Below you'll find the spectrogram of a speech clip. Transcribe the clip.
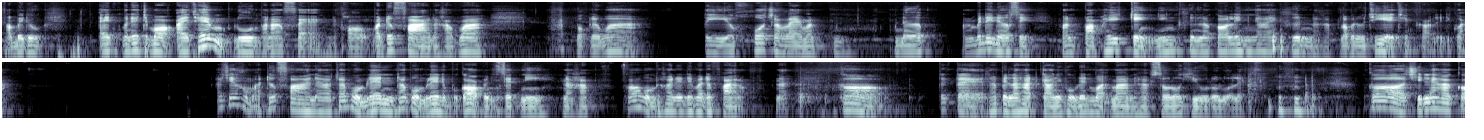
เอาไปดูไอ้มันนี้จะบอกไอเทมรูนพลังแฝงของ Butterfly นะครับว่า บอกเลยว่า ตีโคตรจะแรงมันเนิร์ฟมันไม่ได้เนิร์ฟสิ มันปรับให้เก่งยิ่งขึ้นแล้วก็เล่นง่ายขึ้นนะครับ เราไปดูที่ไอเทมก่อนเลยดีกว่าไอเทมของ Butterfly นะถ้าผมเล่นถ้าผมเล่นเนี่ยผมก็ออกเป็นเซตนี้นะครับเพราะว่าผมไม่ค่อยได้เล่น Butterfly หรอกนะก็ตั้งแต่ถ้าเป็นรหัสเก่านี้ผมเล่นบ่อยมากนะครับโซโลคิวรัวๆเลย ก็ชิ้นแรกครับก็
